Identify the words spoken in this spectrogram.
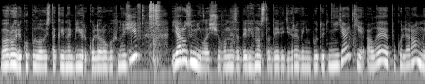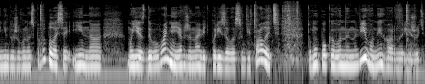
В Аврорі купила ось такий набір кольорових ножів. Я розуміла, що вони за 99 гривень будуть ніякі, але по кольорам мені дуже воно сподобалося. І на моє здивування я вже навіть порізала собі палець, тому поки вони нові, вони гарно ріжуть.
